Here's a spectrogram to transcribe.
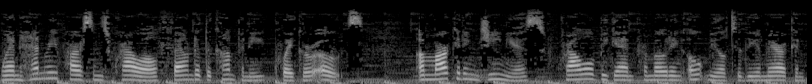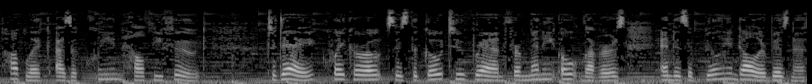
when Henry Parsons Crowell founded the company Quaker Oats. A marketing genius, Crowell began promoting oatmeal to the American public as a clean, healthy food. Today, Quaker Oats is the go to brand for many oat lovers and is a billion dollar business.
